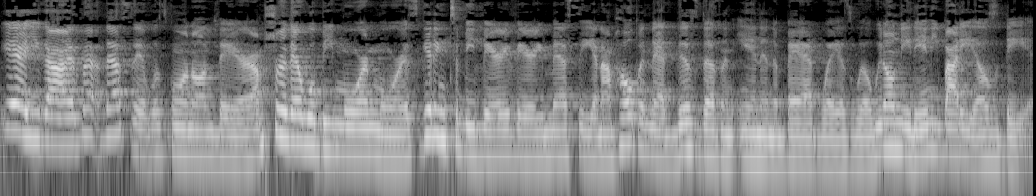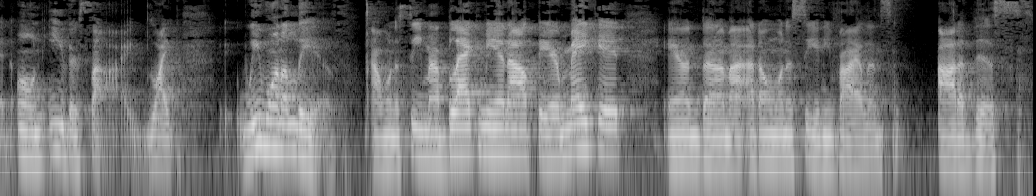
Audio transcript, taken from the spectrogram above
yeah, you guys, that, that's it. What's going on there? I'm sure there will be more and more. It's getting to be very, very messy, and I'm hoping that this doesn't end in a bad way as well. We don't need anybody else dead on either side. Like we want to live. I want to see my black men out there make it. And um, I, I don't want to see any violence out of this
